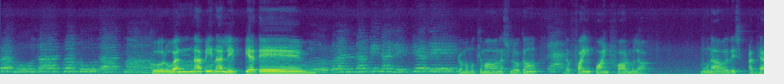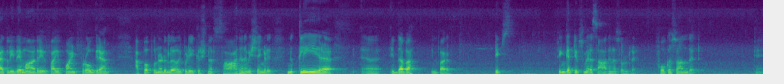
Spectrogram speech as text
कुर्वन्नपि न लिप्यते ரொம்ப முக்கியமான ஸ்லோகம் த ஃபைவ் பாயிண்ட் ஃபார்முலா மூணாவது அத்தியாயத்தில் இதே மாதிரி ஃபைவ் பாயிண்ட் ப்ரோக்ராம் அப்பப்போ நடுவில் இப்படி கிருஷ்ணர் சாதன விஷயங்கள் இன்னும் கிளியராக இதாப்பா இன் பாரு டிப்ஸ் ஃபிங்கர் டிப்ஸ் மேலே சாதனை சொல்கிறேன் focus on that okay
